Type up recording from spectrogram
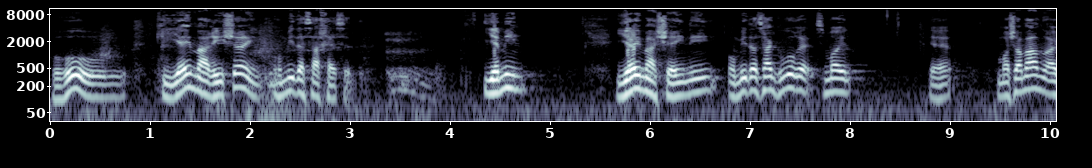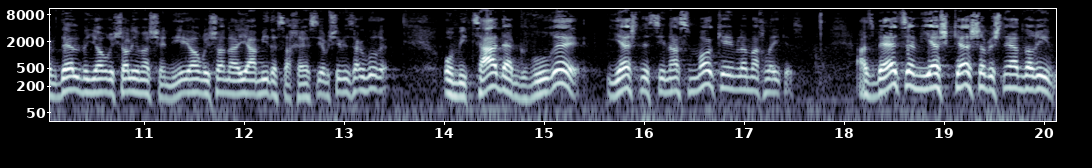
הוא, כי יום הראשון הוא מידס החסד. ימין. יום השני הוא מידס הגבורה, שמאל. Yeah. כמו שאמרנו, ההבדל בין יום ראשון ליום השני, יום ראשון היה מידס החסד, יום שני מידס הגבורה. ומצד הגבורה יש נסינה סמוקים למחלקס. אז בעצם יש קשר בשני הדברים.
